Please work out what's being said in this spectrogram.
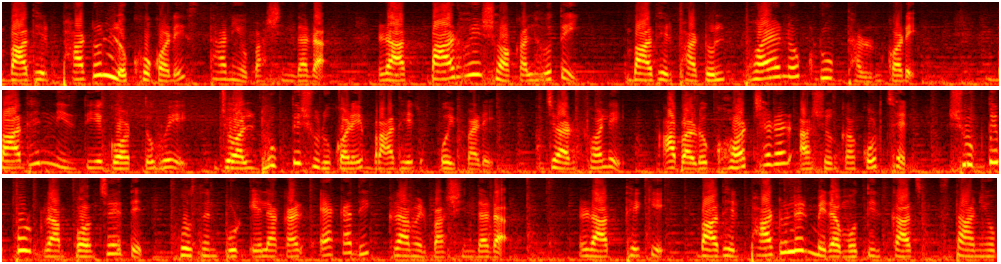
বাঁধের ফাটল লক্ষ্য করে স্থানীয় বাসিন্দারা। রাত পার হয়ে সকাল হতেই বাঁধের ফাটল ভয়ানক রূপ ধারণ করে। বাঁধের নিচ দিয়ে গর্ত হয়ে জল ঢুকতে শুরু করে বাঁধের ওই পারে, যার ফলে আবারও ঘর ছাড়ার আশঙ্কা করছেন সুখদেবপুর গ্রাম পঞ্চায়েতের হোসেনপুর এলাকার একাধিক গ্রামের বাসিন্দারা। রাত থেকে বাঁধের ফাটলের মেরামতির কাজ স্থানীয়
